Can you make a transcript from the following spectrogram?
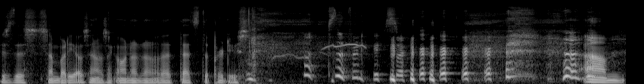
is this somebody else? And I was like, oh no no no, that that's the producer. It's the producer. um,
